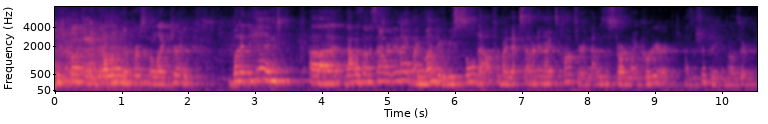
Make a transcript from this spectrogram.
the concert. They all went on their personal life journey. But at the end, uh, that was on a Saturday night. By Monday, we sold out for my next Saturday night's concert, and that was the start of my career as a symphony composer.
